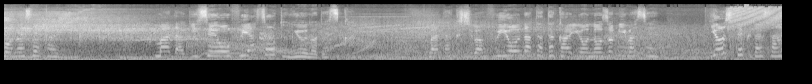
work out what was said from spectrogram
この世界にまだ犠牲を増やそうというのですか？私は不要な戦いを望みません。よしてください。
